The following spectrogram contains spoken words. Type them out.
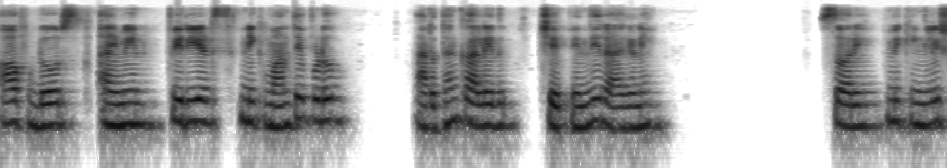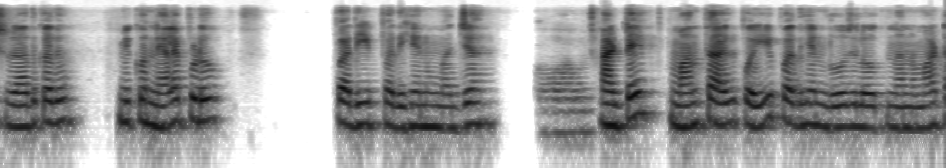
of doors I mean periods నీకు మంత్ ఎప్పుడు? అర్థం కాలేదు. చెప్పింది రాగిణి. సారీ మీకు ఇంగ్లీష్ రాదు కదూ? మీకు నెల ఎప్పుడు? పది పదిహేను మధ్య. అంటే మంత్ ఆగిపోయి పదిహేను రోజులు అవుతుందన్నమాట.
